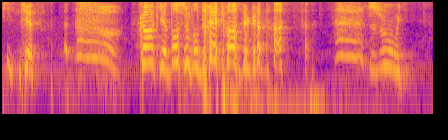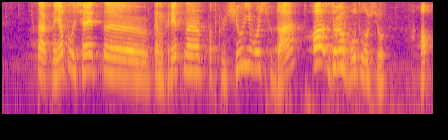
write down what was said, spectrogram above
Пиздец. Как я должен был до этого догадаться? Жуть. Так, ну я, получается, конкретно подключил его сюда. А, заработало все. А,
